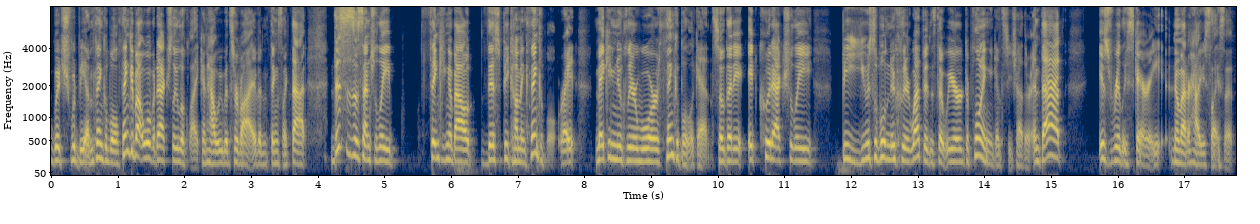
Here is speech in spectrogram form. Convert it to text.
which would be unthinkable, think about what would actually look like and how we would survive and things like that. This is essentially thinking about this becoming thinkable, right? Making nuclear war thinkable again so that it, it could actually be usable nuclear weapons that we are deploying against each other. And that is really scary, no matter how you slice it.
